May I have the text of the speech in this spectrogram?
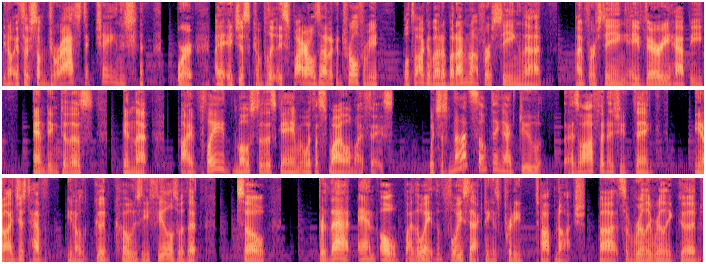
you know, if there's some drastic change where it just completely spirals out of control for me, we'll talk about it. But I'm not foreseeing that. I'm foreseeing a very happy ending to this in that I played most of this game with a smile on my face, which is not something I do as often as you'd think. You know, I just have, you know, good, cozy feels with it. So for that, and oh, by the way, the voice acting is pretty top notch. Uh, some really, really good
